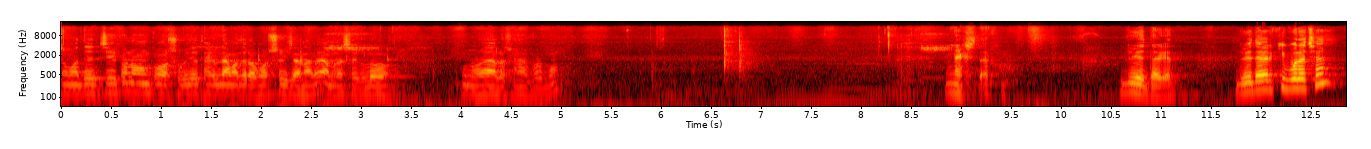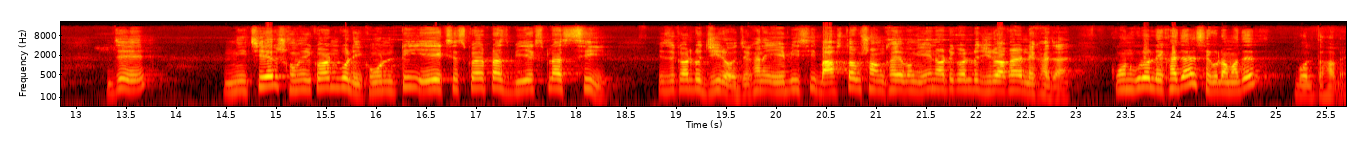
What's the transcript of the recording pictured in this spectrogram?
তোমাদের যে কোনো অঙ্ক অসুবিধা থাকলে আমাদের অবশ্যই জানাবে, আমরা সেগুলো পুনরায় আলোচনা করব। নেক্সট দেখো। দুইয়ের দাগের। দুইয়ের দাগের কি বলেছে? যে নিচের সমীকরণগুলি কোনটি? A X square plus B X plus C is equal to zero যেখানে এ বি সি বাস্তব সংখ্যা এবং A not equal to zero আকারে লেখা যায়। কোনগুলো লেখা যায় সেগুলো আমাদের বলতে হবে।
